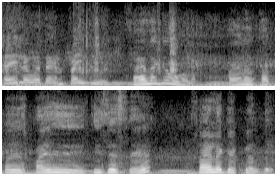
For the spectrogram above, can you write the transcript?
సైడ్లో పోతే కానీ పైకి పోదు. సైలకే పోవాలి. పైన తక్కువ చేసి పై తీసేస్తే సైలకి ఎక్కి వెళ్తాయి.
